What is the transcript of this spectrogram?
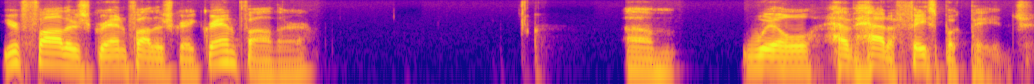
your father's grandfather's great grandfather um, will have had a Facebook page."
